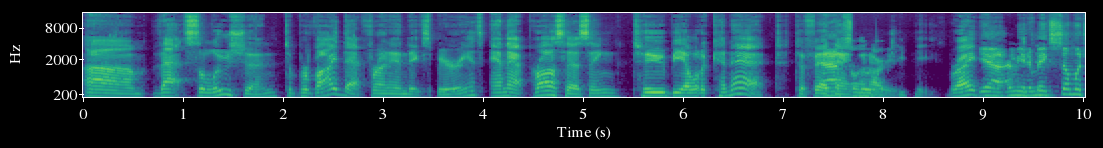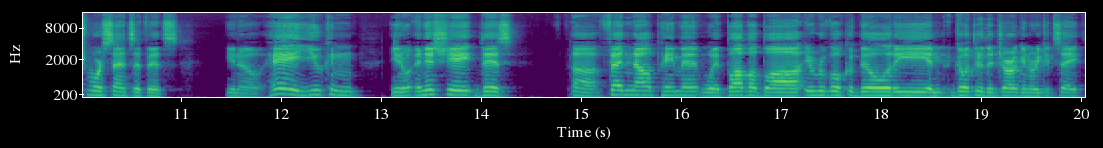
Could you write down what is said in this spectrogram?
um, that solution to provide that front end experience and that processing to be able to connect to FedNow and RTP, right? Yeah, I mean, it makes so much more sense if it's, you know, hey, you can, you know, initiate this uh, FedNow payment with blah blah blah irrevocability and go through the jargon, or you could say,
